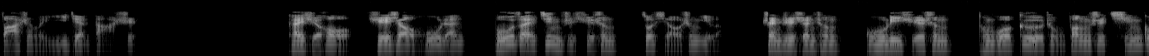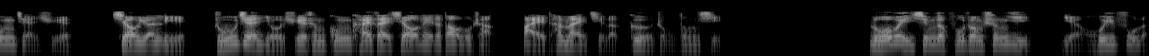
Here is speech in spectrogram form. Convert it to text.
发生了一件大事。开学后，学校忽然不再禁止学生做小生意了，甚至宣称鼓励学生通过各种方式勤工俭学。校园里逐渐有学生公开在校内的道路上摆摊卖起了各种东西。罗卫星的服装生意也恢复了，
